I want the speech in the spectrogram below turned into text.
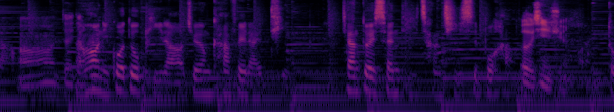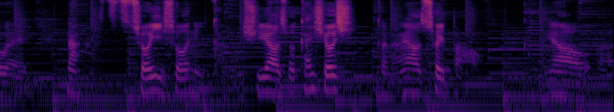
劳。哦，对。然后你过度疲劳就用咖啡来停，这样对身体长期是不好。恶性循环。对。那所以说，你可能需要说该休息，可能要睡饱。可能要呃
